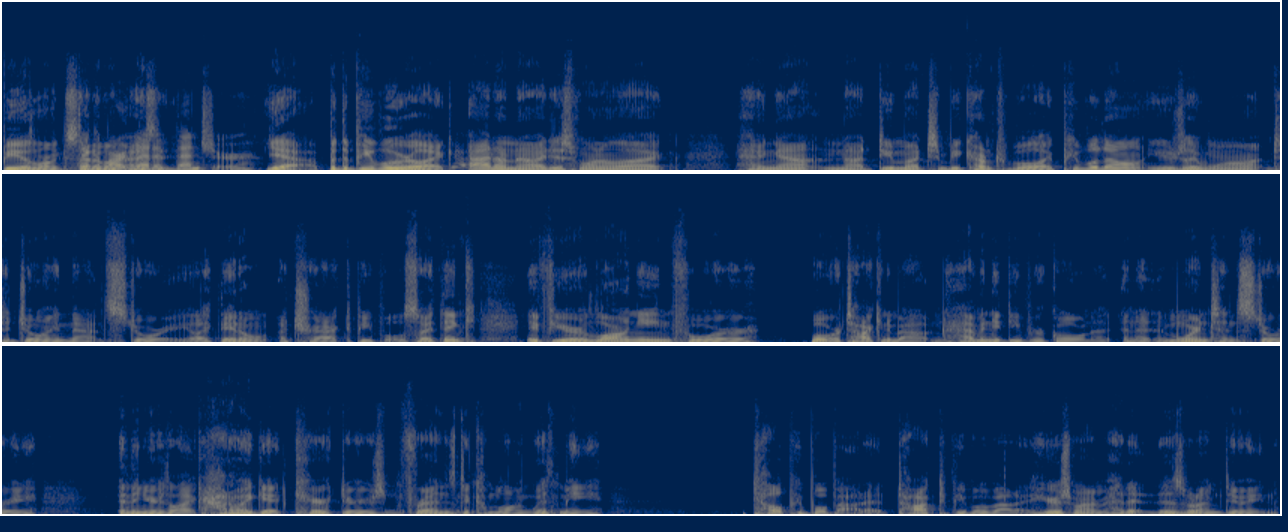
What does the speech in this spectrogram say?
be alongside Take of them part in that it- adventure. yeah, but the people who are like, I don't know, I just want to like hang out and not do much and be comfortable. Like people don't usually want to join that story. Like they don't attract people. So I think if you're longing for what we're talking about and having a deeper goal and a, and a more intense story, and then you're like, how do I get characters and friends to come along with me? Tell people about it. Talk to people about it. Here's where I'm headed. This is what I'm doing.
